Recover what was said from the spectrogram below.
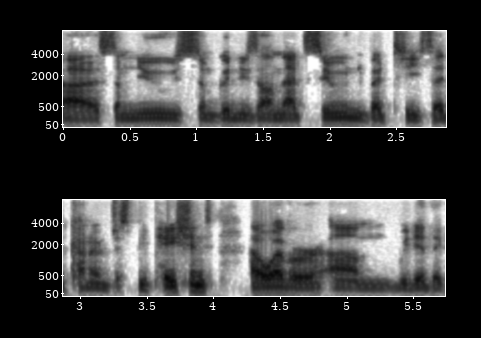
uh, some news, some good news on that soon. But he said, kind of just be patient. However, um, we did the,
